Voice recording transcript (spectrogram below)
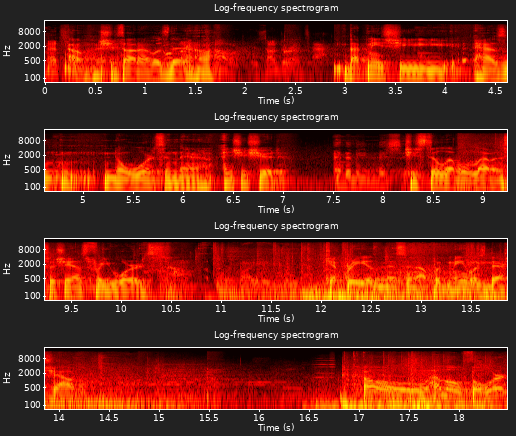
That's Oh, she thought I was there, huh? Tower is under attack. That means she has n- no wards in there, and she should. Enemy missing. She's still level 11, so she has free words. Khepri is messing up with me. Let's dash out. Oh, hello, Thor.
